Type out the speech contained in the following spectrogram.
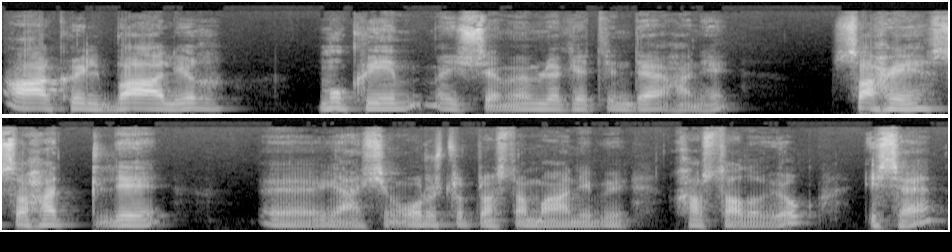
akıl, balik, mukim işte memleketinde hani sahih, sıhhatli e, yani şimdi oruç tutmasına mani bir hastalığı yok ise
